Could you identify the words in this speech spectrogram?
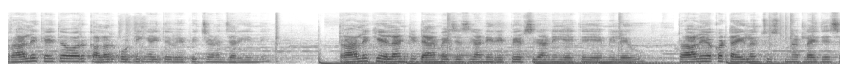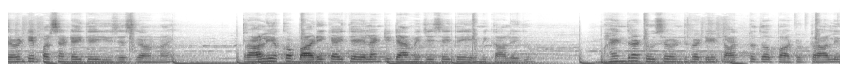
ట్రాలీకి అయితే వారు కలర్ కోటింగ్ అయితే వేపించడం జరిగింది. ట్రాలీకి ఎలాంటి డ్యామేజెస్ కానీ రిపేర్స్ కానీ అయితే ఏమీ లేవు. ట్రాలీ యొక్క టైర్లను చూసుకున్నట్లయితే సెవెంటీ పర్సెంట్ అయితే యూజెస్గా ఉన్నాయి. ట్రాలీ యొక్క బాడీకి అయితే ఎలాంటి డ్యామేజెస్ అయితే ఏమీ కాలేదు. Mahindra two seventy five D ట్రాక్టర్తో పాటు ట్రాలీ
